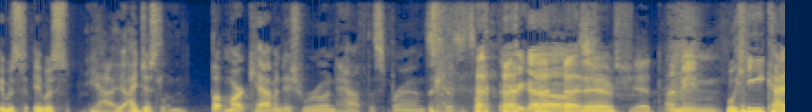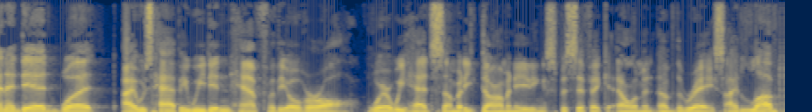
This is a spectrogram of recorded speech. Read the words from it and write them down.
it was, it was, yeah, I- I just. but Mark Cavendish ruined half the sprints because it's like there he goes. oh, shit. I mean, Well, he kind of did what I was happy we didn't have for the overall, where we had somebody dominating a specific element of the race. I loved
